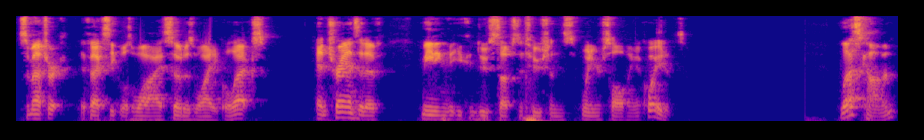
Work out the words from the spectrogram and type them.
symmetric, if x equals y, so does y equal x, and transitive, meaning that you can do substitutions when you're solving equations. Less common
